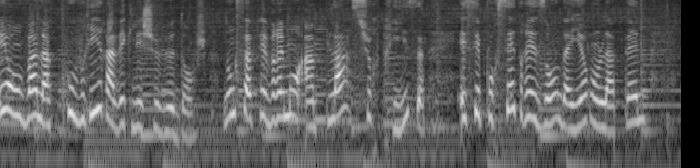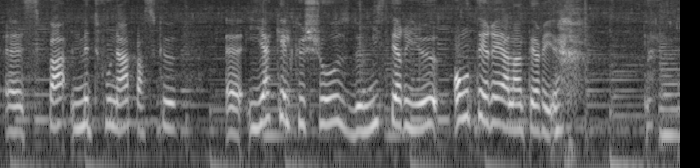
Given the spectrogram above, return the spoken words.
et on va la couvrir avec les cheveux d'ange. Donc ça fait vraiment un plat surprise. Et c'est pour cette raison, d'ailleurs, on l'appelle euh, Sfa Medfouna parce qu'il euh, y a quelque chose de mystérieux enterré à l'intérieur.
